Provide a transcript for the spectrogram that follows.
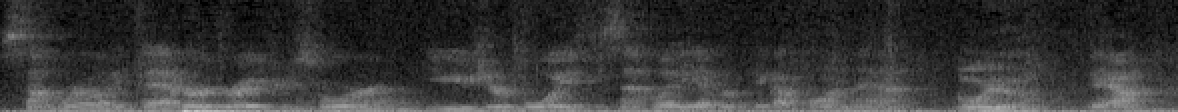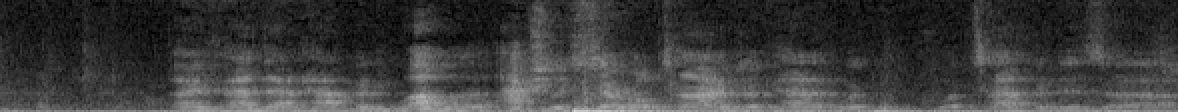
somewhere like that, or a grocery store, and you use your voice, does anybody ever pick up on that? Oh, yeah. Yeah? I've had that happen. Well, actually, several times I've had it. With, what's happened is uh,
